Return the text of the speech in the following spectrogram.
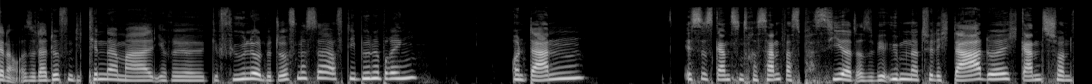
Genau, also da dürfen die Kinder mal ihre Gefühle und Bedürfnisse auf die Bühne bringen. Und dann ist es ganz interessant, was passiert. Also wir üben natürlich dadurch ganz schon,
